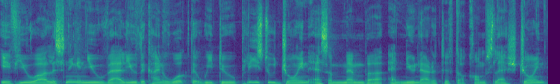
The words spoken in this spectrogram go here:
if you are listening and you value the kind of work that we do, please do join as a member at newnaratif.com slash join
